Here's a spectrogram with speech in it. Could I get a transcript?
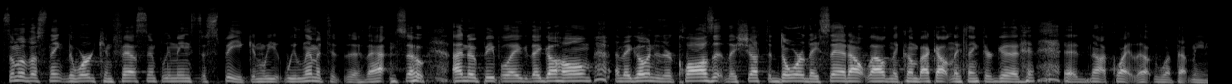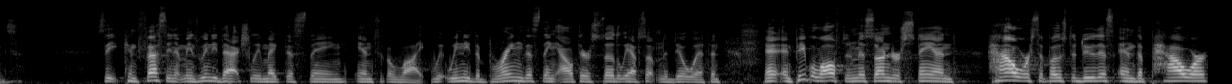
Some of us think the word confess simply means to speak, and we, we limit it to that. And so I know people, they, they go home and they go into their closet, they shut the door, they say it out loud, and they come back out and they think they're good. Eh, not quite that, what that means. See, confessing, it means we need to actually make this thing into the light. We, we need to bring this thing out there so that we have something to deal with. And, and, and people often misunderstand how we're supposed to do this and the power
